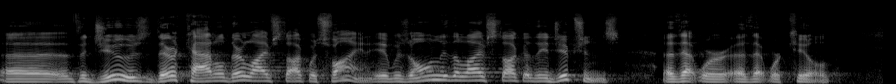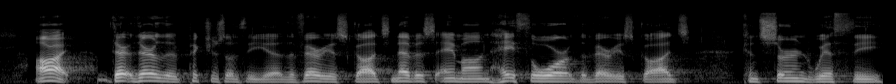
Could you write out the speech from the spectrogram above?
Uh, the Jews, their cattle, their livestock was fine. It was only the livestock of the Egyptians uh, that, were, uh, that were killed. All right, there, there are the pictures of the, uh, the various gods, Mnevis, Amon, Hathor, the various gods concerned with the,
